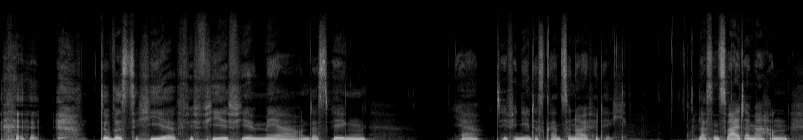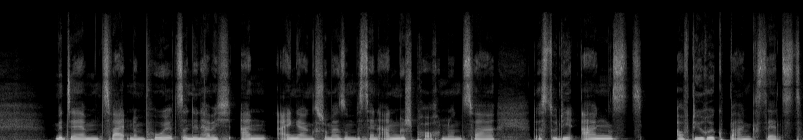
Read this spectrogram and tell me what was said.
du bist hier für viel, viel mehr und deswegen, ja, definier das Ganze neu für dich. Lass uns weitermachen mit dem zweiten Impuls und den habe ich an, eingangs schon mal so ein bisschen angesprochen und zwar, dass du die Angst auf die Rückbank setzt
